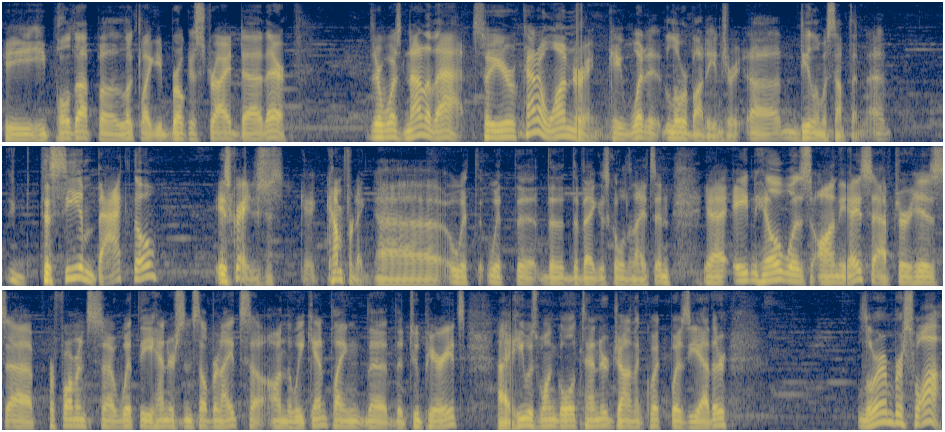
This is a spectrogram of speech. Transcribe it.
he he pulled up. Uh, looked like he broke his stride uh, there there was none of that. So you're kind of wondering, okay, what lower body injury, uh, dealing with something. Uh, to see him back though is great. It's just comforting uh, with with the, the, the Vegas Golden Knights. And yeah, Adin Hill was on the ice after his uh, performance uh, with the Henderson Silver Knights uh, on the weekend, playing the the two periods. Uh, he was one goaltender. Jonathan Quick was the other. Laurent Brossoit,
